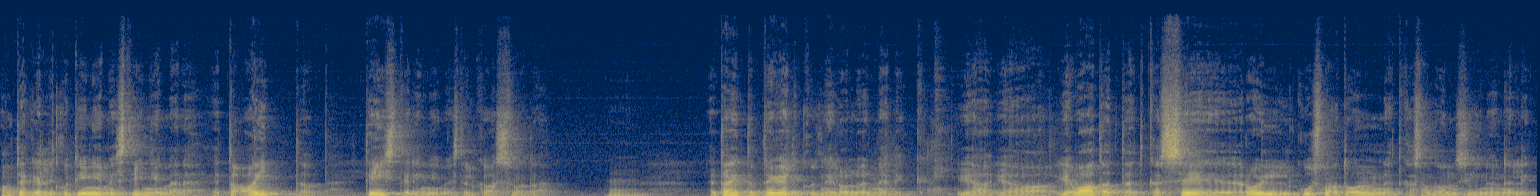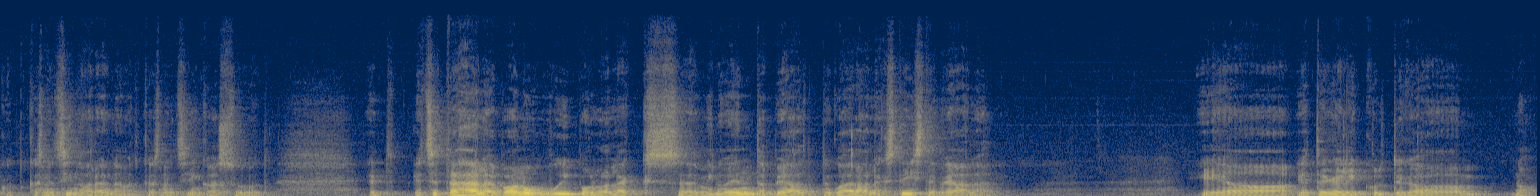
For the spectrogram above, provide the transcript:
on tegelikult inimeste inimene, et ta aitab teistel inimestel kasvada. Hmm.. et aitab tegelikult neil olla õnnelik ja, ja, ja vaadata, et kas see roll, kus nad on, et kas nad on siin õnnelikud, kas nad siin arenevad, kas nad siin kasvavad et, et see tähelepanu võib-olla läks minu enda pealt nagu ära, läks teiste peale. ja, ja tegelikult ega noh,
